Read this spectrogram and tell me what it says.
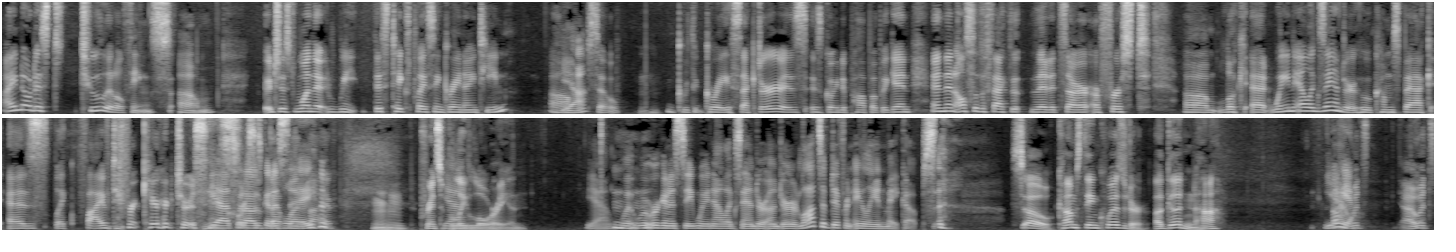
I noticed two little things. Um, just one that we this takes place in Gray 19. Um, Yeah. So g- the gray sector is is going to pop up again, and then also the fact that, that it's our our first um, look at Wayne Alexander, who comes back as like five different characters. Yeah, that's what I was gonna Babylon say. 5. Principally Yeah. Lorian. Yeah, we- we're going to see Wayne Alexander under lots of different alien makeups. So comes the Inquisitor, a good one, huh? yeah. Oh, I would I would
